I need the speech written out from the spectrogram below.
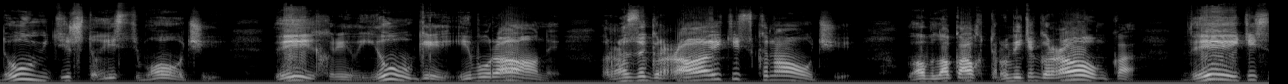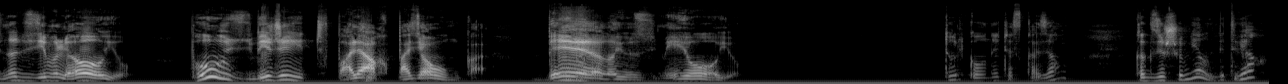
дуйте, что есть мочи, вихри, в юге и бураны, разыграйтесь к ночи, в облаках трубите громко, Вейтесь над землею, Пусть бежит в полях поземка Белою змеёю. Только он это сказал, как зашумел в ветвях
